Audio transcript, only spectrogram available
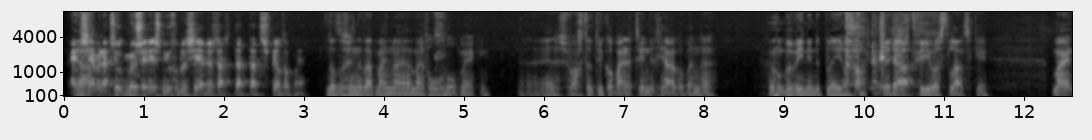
En Ja. ze hebben natuurlijk, Mussen is nu geblesseerd, dus dat, dat, dat speelt ook mee. Dat was inderdaad mijn, eh, mijn volgende opmerking. Hè, ze wachten natuurlijk al bijna 20 jaar op een, eh, op een win in de play-off. 2004 was de laatste keer. Maar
